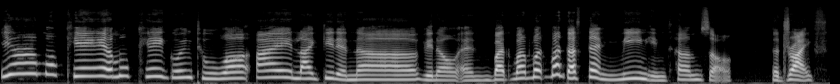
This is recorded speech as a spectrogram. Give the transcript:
Yeah, I'm okay. I'm okay going to work. I like it enough, you know. And but what what what does that mean in terms of the drive,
